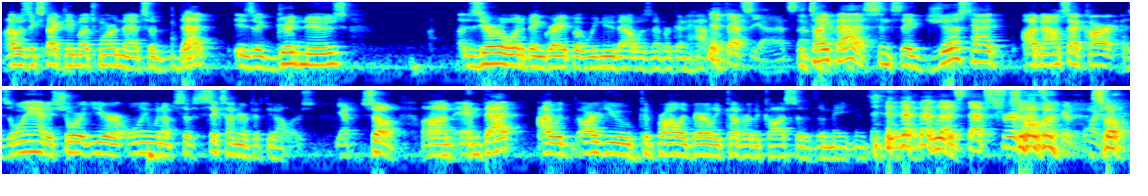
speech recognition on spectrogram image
I was expecting much more than that. So that is a good news. Zero would have been great, but we knew that was never going to happen. that's yeah, that's The Type S, since they just had announced that car, has only had a short year, only went up six hundred and fifty dollars. Yep. So, um, and that I would argue could probably barely cover the cost of the maintenance. that that's that's true. So- that's a good point. so-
